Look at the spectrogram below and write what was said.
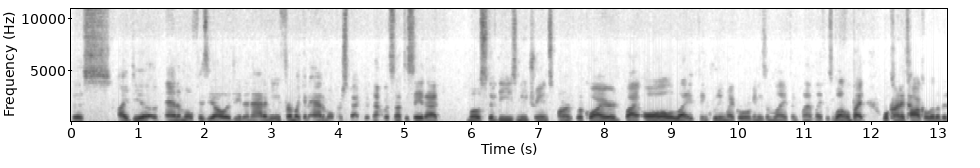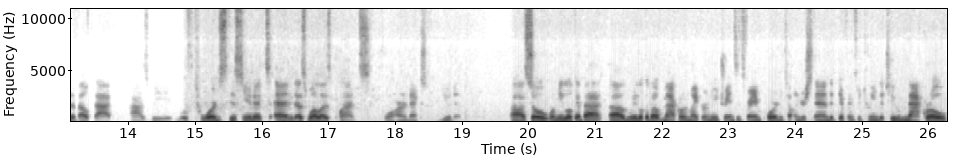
this idea of animal physiology and anatomy from like an animal perspective. Now, that's not to say that most of these nutrients aren't required by all life, including microorganism life and plant life as well. But we'll kind of talk a little bit about that as we move towards this unit's end, as well as plants for our next unit. Uh, so when we look at that, uh, when we look about macro and micronutrients, it's very important to understand the difference between the two. Macro,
